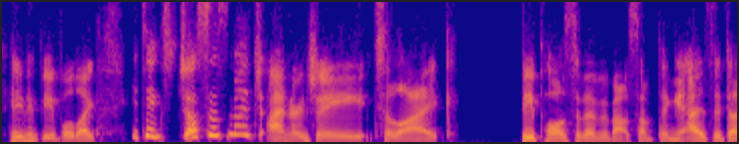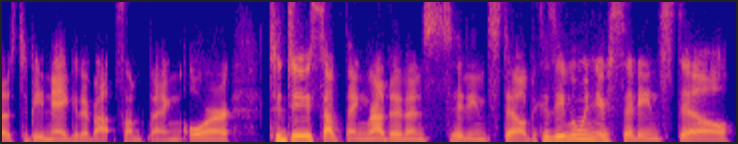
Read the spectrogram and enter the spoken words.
say to people like it takes just as much energy to like be positive about something as it does to be negative about something or to do something rather than sitting still because even when you're sitting still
